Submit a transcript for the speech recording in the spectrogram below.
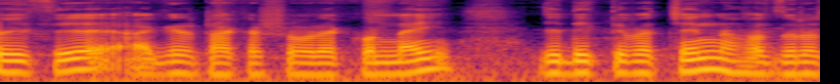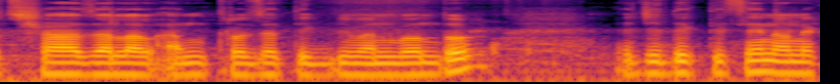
হয়েছে, আগের ঢাকা শহর এখন নাই। যে দেখতে পাচ্ছেন হজরত শাহজালাল আন্তর্জাতিক বিমানবন্দর। এই যে দেখতেছেন অনেক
